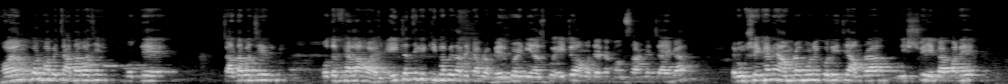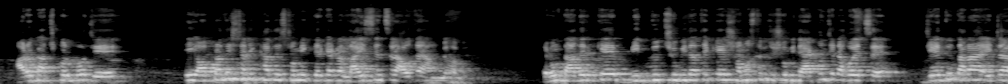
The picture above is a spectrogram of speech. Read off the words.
ভয়ঙ্করভাবে চাঁদাবাজির মধ্যে চাঁদাবাজির মধ্যে ফেলা হয়, এইটা থেকে কীভাবে তাদেরকে আমরা বের করে নিয়ে আসব, এটাও আমাদের একটা কনসার্নের জায়গা। এবং সেখানে আমরা মনে করি যে আমরা নিশ্চয়ই এই ব্যাপারে আরও কাজ করব যে এই অপ্রাতিষ্ঠানিক খাতে শ্রমিকদেরকে একটা লাইসেন্সের আওতায় আনতে হবে। এবং তাদেরকে বিদ্যুৎ সুবিধা থেকে সমস্ত কিছু সুবিধা, এখন যেটা হয়েছে, যেহেতু তারা এটা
